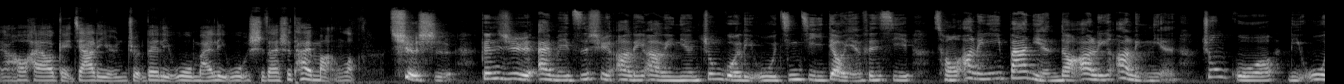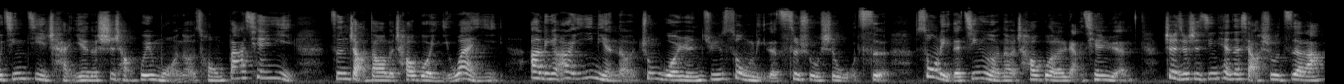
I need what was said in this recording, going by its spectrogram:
然后还要给家里人准备礼物、买礼物，实在是太忙了。确实，根据艾媒资讯二零二零年中国礼物经济调研分析，从二零一八年到二零二零年，中国礼物经济产业的市场规模呢，从八千亿增长到了超过一万亿。二零二一年呢，中国人均送礼的次数是五次，送礼的金额呢超过了两千元，这就是今天的小数字啦。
